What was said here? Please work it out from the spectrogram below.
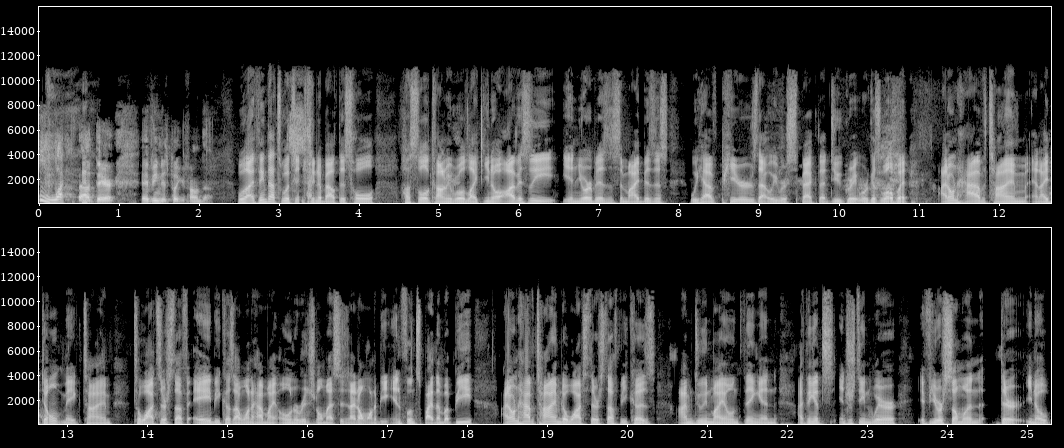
life out there if you can just put your phone down well i think that's what's interesting about this whole hustle economy world. Like you know obviously in your business and my business we have peers that we respect that do great work as well but i don't have time and i don't make time to watch their stuff a because i want to have my own original message and i don't want to be influenced by them but b i don't have time to watch their stuff because i'm doing my own thing. And i think it's interesting where if you're someone there you know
